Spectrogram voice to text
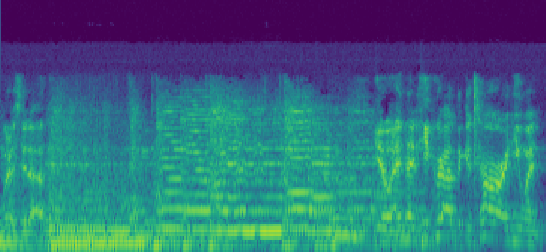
What is it? Uh, you know, and then he grabbed the guitar and he went.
